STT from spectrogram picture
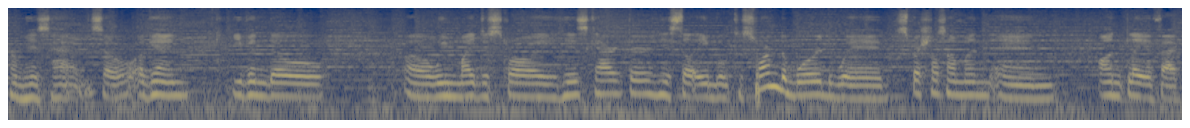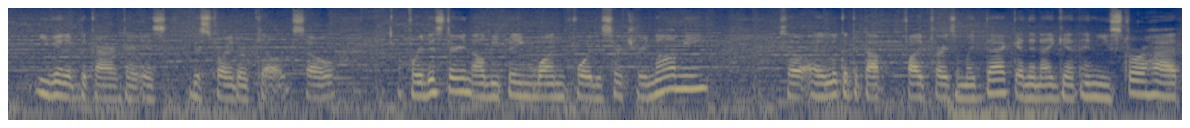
from his hand. So again, even though uh, we might destroy his character, he's still able to swarm the board with special summon and on play effect even if the character is destroyed or killed. So for this turn, I'll be paying 1 for the Searcher Nami. So I look at the top 5 cards of my deck and then I get any Straw Hat,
